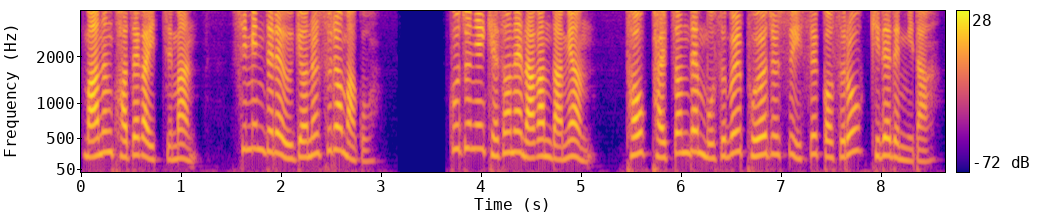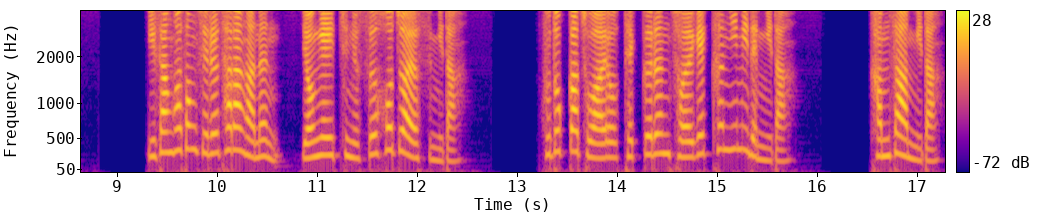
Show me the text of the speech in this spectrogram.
많은 과제가 있지만 시민들의 의견을 수렴하고 꾸준히 개선해 나간다면 더욱 발전된 모습을 보여줄 수 있을 것으로 기대됩니다. 이상 화성시를 사랑하는 영예이치 뉴스 허주아였습니다. 구독과 좋아요, 댓글은 저에게 큰 힘이 됩니다. 감사합니다.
